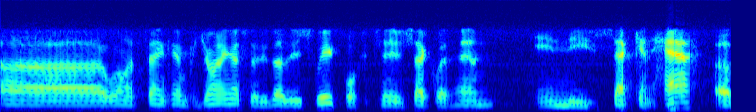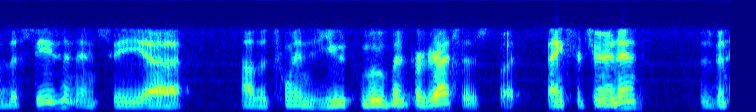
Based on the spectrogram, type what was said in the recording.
Uh, I want to thank him for joining us as he does each week. We'll continue to check with him in the second half of the season and see uh, how the Twins youth movement progresses. But thanks for tuning in. This has been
